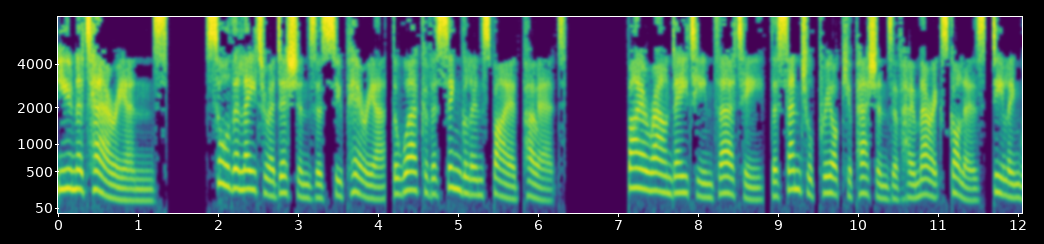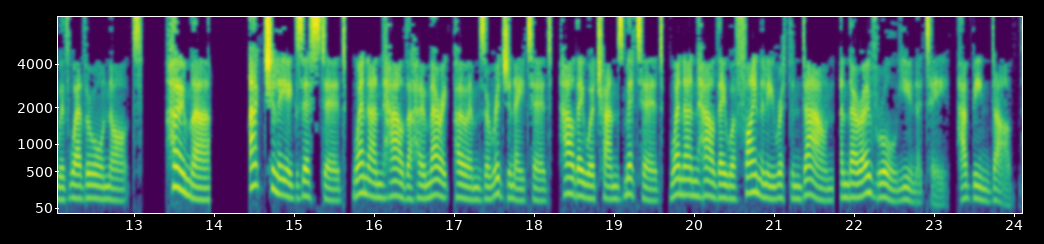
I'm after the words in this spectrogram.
Unitarians, saw the later editions as superior, the work of a single inspired poet. By around 1830, the central preoccupations of Homeric scholars, dealing with whether or not Homer actually existed, when and how the Homeric poems originated, how they were transmitted, when and how they were finally written down, and their overall unity, had been dubbed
